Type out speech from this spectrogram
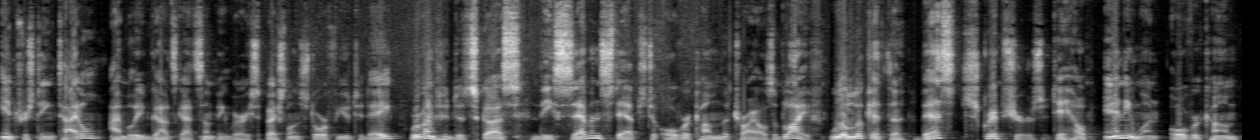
Interesting title. I believe God's got something very special in store for you today. We're going to discuss the seven steps to overcome the trials of life. We'll look at the best scriptures to help anyone overcome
